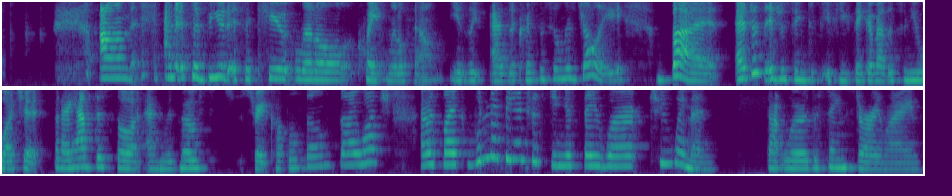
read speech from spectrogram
um, and it's a beaut, it's a cute little, quaint little film. As a, as a Christmas film is jolly, but and just interesting to, if you think about this when you watch it. But I had this thought, and with most straight couple films that I watch, I was like, wouldn't it be interesting if they were two women that were the same storyline,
